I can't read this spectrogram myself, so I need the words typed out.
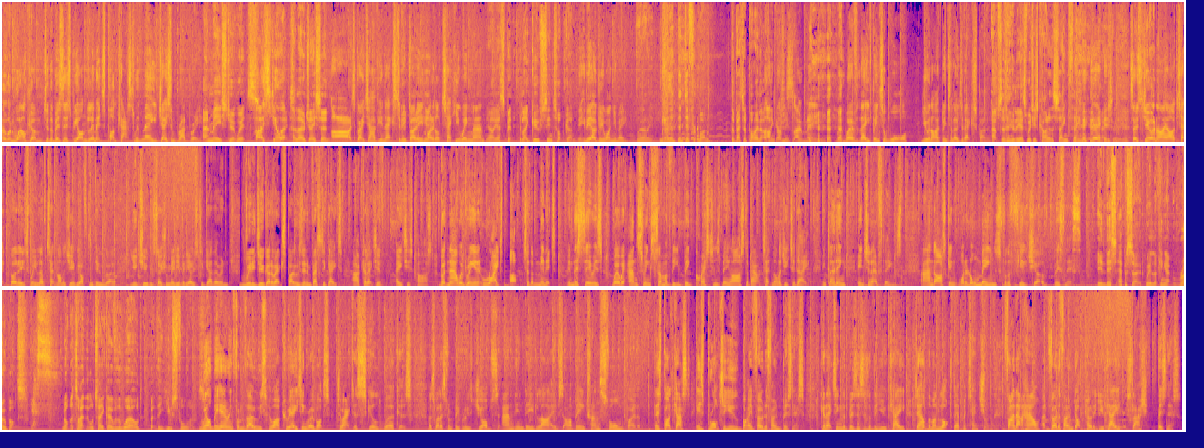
Hello and welcome to the Business Beyond Limits podcast with me, Jason Bradbury. And me, Stuart Witts. Hello, Stuart. Hello, Jason. Oh, it's great to have you next to me, Good to buddy. be here. My little techie wingman. Yeah, yes, bit, bit like Goose in Top Gun. The, the ugly one, you mean? Well, no, the, the different one. The better pilot, I think, oh, actually. I'm so mean. But Where they've been to war, you and I have been to loads of expos. Absolutely, yes, which is kind of the same thing. It is. Actually, yeah. So Stuart and I are tech buddies. We love technology. We often do uh, YouTube and social media videos together, and really do go to expos and investigate our collective 80s past. But now we're bringing it right up to the minute in this series, where we're answering some of the big questions being asked about technology today, including Internet of Things, and asking what it all means for the future of business. In this episode, we're looking at robots. Yes. Not the type that will take over the world, but the useful ones. We'll be hearing from those who are creating robots to act as skilled workers, as well as from people whose jobs and indeed lives are being transformed by them. This podcast is brought to you by Vodafone Business, connecting the businesses of the UK to help them unlock their potential. Find out how at vodafone.co.uk slash business.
